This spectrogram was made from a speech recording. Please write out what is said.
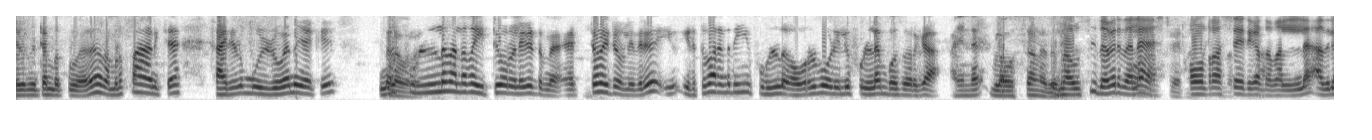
എഴുന്നൂറ്റി അമ്പത്തി മൂന്ന് നമ്മൾ കാണിച്ച സാരികൾ മുഴുവൻ നിങ്ങൾക്ക് ഫുള്ള് നല്ല റേറ്റ് കുറവിൽ കിട്ടുന്നത് ഏറ്റവും റേറ്റ് കുറവിൽ. ഇതിൽ എടുത്തു പറയേണ്ടത് ഈ ഫുള്ള് ഓവറോൾ ബോഡിയിൽ ഫുൾ എംബോസ് വർക്ക് അതിന്റെ ബ്ലൗസ് ആണ് ബ്ലൗസ് ഇതാ വരുന്നത് അല്ലേ? കോൺട്രാസ്റ്റ് ആയിട്ട് കണ്ട? നല്ല അതിൽ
